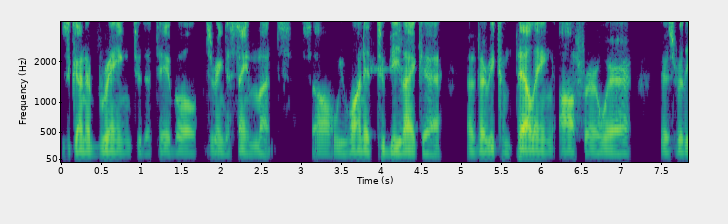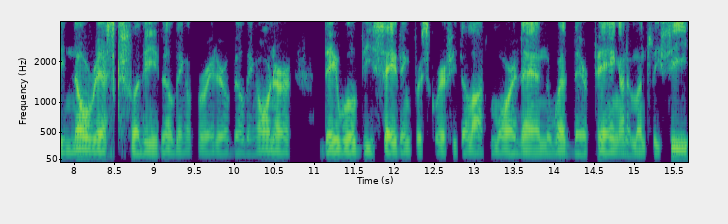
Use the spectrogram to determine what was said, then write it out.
is going to bring to the table during the same months. So we want it to be like a, a very compelling offer where there's really no risk for the building operator or building owner. They will be saving per square feet a lot more than what they're paying on a monthly fee.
